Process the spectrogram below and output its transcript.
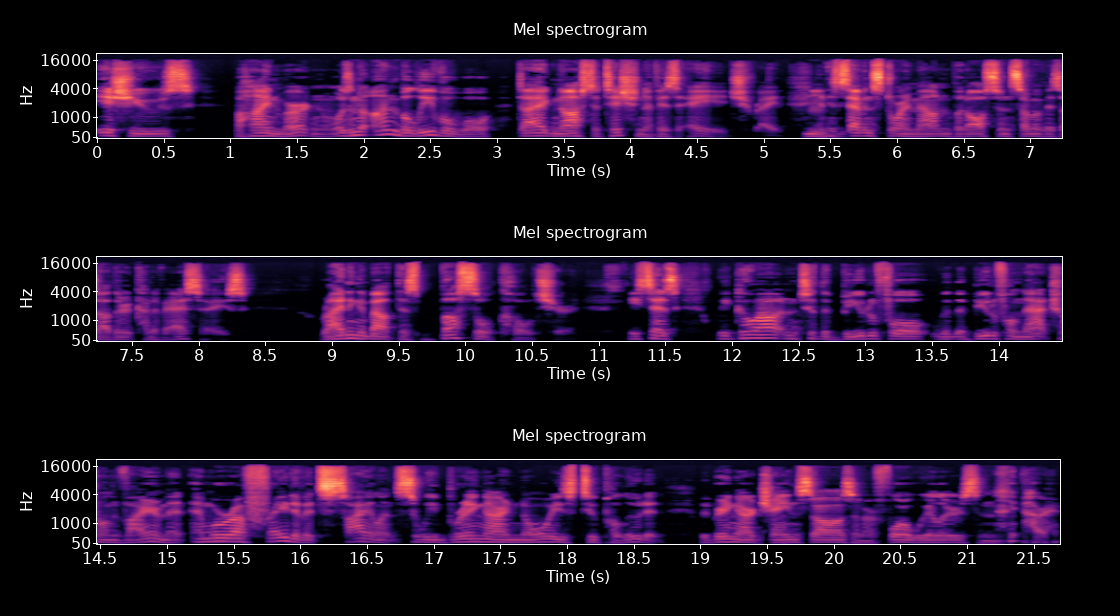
issues behind Merton, was an unbelievable diagnostician of his age, right? Mm-hmm. In his mm-hmm. Seven Storey Mountain, but also in some of his other kind of essays, writing about this bustle culture. He says we go out into the beautiful with the beautiful natural environment and we're afraid of its silence, so we bring our noise to pollute it. We bring our chainsaws and our four wheelers and our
